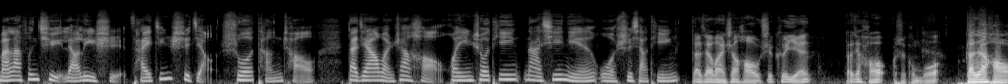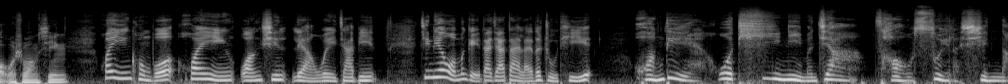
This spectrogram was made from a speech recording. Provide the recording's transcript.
麻辣风趣聊历史，财经视角说唐朝。大家晚上好，欢迎收听《那些年》，我是小婷。大家晚上好，我是柯岩。大家好，我是孔博。大家好，我是王鑫。欢迎孔博，欢迎王鑫两位嘉宾。今天我们给大家带来的主题：皇帝，我替你们家操碎了心呐！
